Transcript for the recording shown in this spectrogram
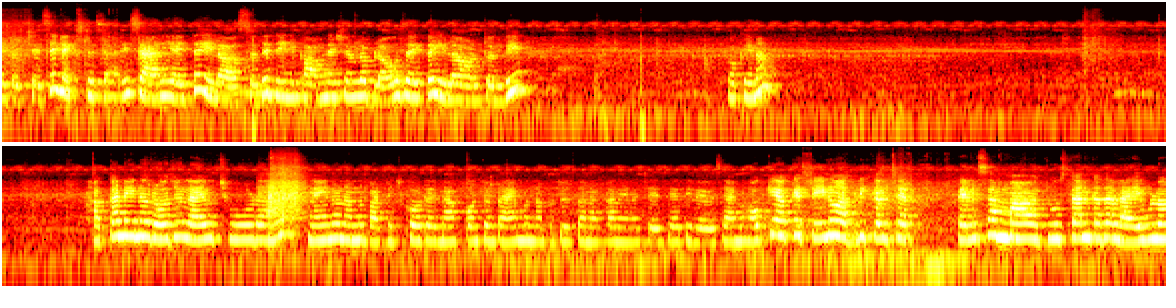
ఇది వచ్చేసి నెక్స్ట్ శారీ. శారీ అయితే ఇలా వస్తుంది. దీని కాంబినేషన్లో బ్లౌజ్ అయితే ఇలా ఉంటుంది. ఓకేనా? అక్క నేను రోజు లైవ్ చూడను. నేను నన్ను పట్టించుకోవట్లేదు. నాకు కొంచెం టైం ఉన్నప్పుడు చూస్తాను అక్క. నేను చేసేది వ్యవసాయం ఓకే ఓకే శ్రీను అగ్రికల్చర్. తెలుసమ్మా చూస్తాను కదా లైవ్లో.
